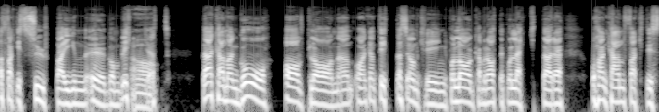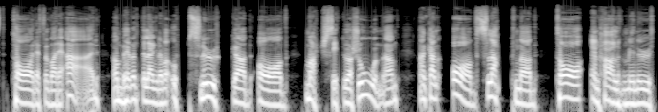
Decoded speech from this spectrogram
att faktiskt supa in ögonblicket. Där kan han gå av planen och han kan titta sig omkring på lagkamrater på läktare och han kan faktiskt ta det för vad det är. Han behöver inte längre vara uppslukad av matchsituationen. Han kan avslappnad ta en halv minut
